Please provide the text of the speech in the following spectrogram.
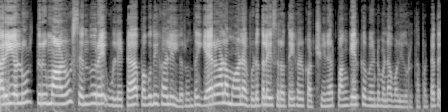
அரியலூர் திருமானூர் செந்துறை உள்ளிட்ட பகுதிகளில் இருந்து ஏராளமான விடுதலை சிறுத்தைகள் கட்சியினர் பங்கேற்க வேண்டும் என வலியுறுத்தப்பட்டது.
